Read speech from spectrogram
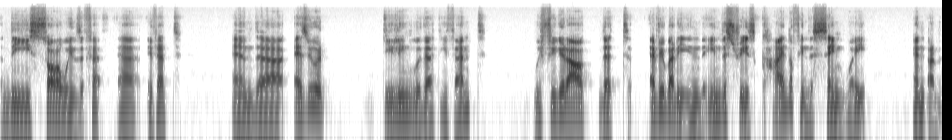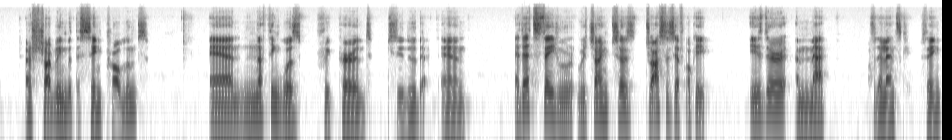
the SolarWinds effect, uh, event. And uh, as we were dealing with that event, we figured out that everybody in the industry is kind of in the same way and are, are struggling with the same problems. And nothing was prepared to do that. And at that stage, we're, we're trying to, to ask ourselves, okay, is there a map of the landscape saying,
